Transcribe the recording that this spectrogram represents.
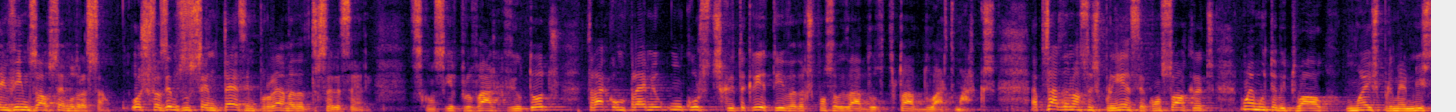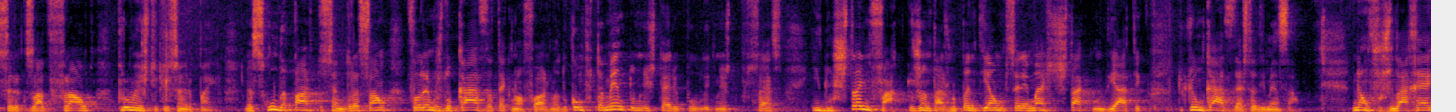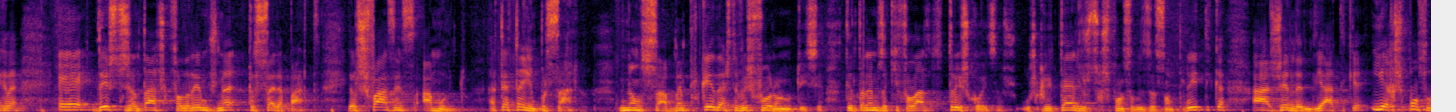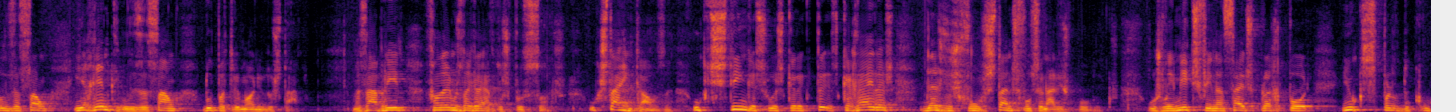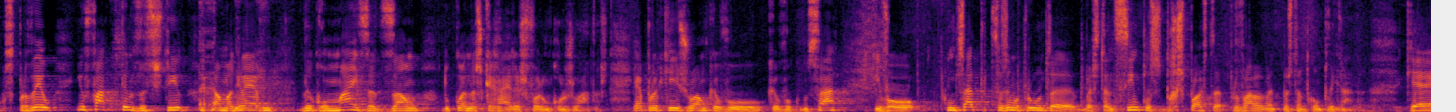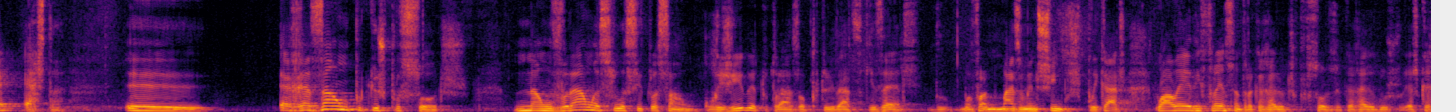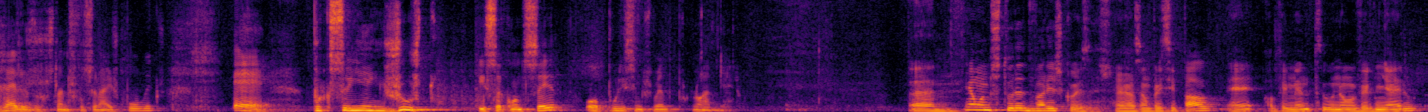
Bem-vindos ao Sem Moderação. Hoje fazemos o centésimo programa da terceira série. Se conseguir provar que viu todos, terá como prémio um curso de escrita criativa da responsabilidade do deputado Duarte Marques. Apesar da nossa experiência com Sócrates, não é muito habitual um ex-primeiro-ministro ser acusado de fraude por uma instituição europeia. Na segunda parte do Sem Moderação, falaremos do caso da Tecnoforma, do comportamento do Ministério Público neste processo e do estranho facto dos jantares no Panteão serem mais destaque mediático do que um caso desta dimensão. Não fugindo à regra, é destes jantares que falaremos na terceira parte. Eles fazem-se há muito. Até têm empresário. Não se sabe bem porquê, desta vez foram notícia. Tentaremos aqui falar de três coisas: os critérios de responsabilização política, a agenda mediática e a responsabilização e a rentabilização do património do Estado. Mas a abrir, falaremos da greve dos professores. O que está em causa, o que distingue as suas carreiras das dos restantes funcionários públicos, os limites financeiros para repor e o que se, do, o que se perdeu e o facto de termos assistido a uma greve de, com mais adesão do que quando as carreiras foram congeladas. É por aqui, João, que eu vou, que eu vou começar e vou começar por fazer uma pergunta bastante simples, de resposta provavelmente bastante complicada, que é esta. Uh, a razão por que os professores não verão a sua situação corrigida, e tu traz a oportunidade, se quiseres, de uma forma mais ou menos simples, explicares qual é a diferença entre a carreira dos professores e carreira dos, as carreiras dos restantes funcionários públicos, é porque seria injusto isso acontecer ou pura e simplesmente porque não há dinheiro? É uma mistura de várias coisas. A razão principal é, obviamente, o não haver dinheiro,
